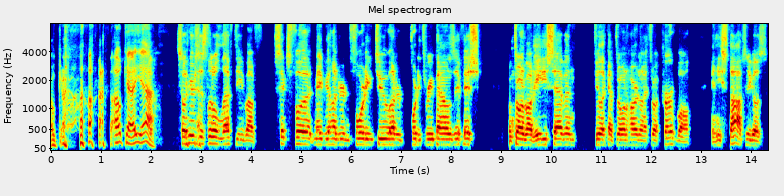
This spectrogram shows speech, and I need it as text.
Okay. okay. Yeah. So here's this little lefty, about six foot, maybe 142, 143 pounds if ish. I'm throwing about 87. Feel like I'm throwing hard, and I throw a curveball, and he stops and he goes,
